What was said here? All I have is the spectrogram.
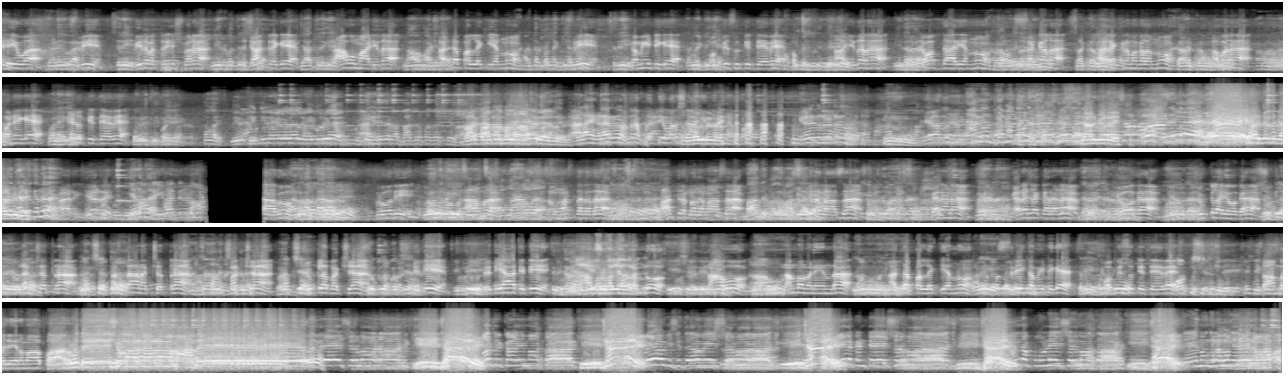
ನಡೆಯುವ ಶ್ರೀ ಶ್ರೀ ವೀರಭದ್ರೇಶ್ವರ ಜಾತ್ರೆಗೆ ನಾವು ಮಾಡಿದ ಅಡ್ಡ ಅಡ್ಡಪಲ್ಲಕ್ಕಿಯನ್ನು ಶ್ರೀ ಕಮಿಟಿಗೆ ಒಪ್ಪಿಸುತ್ತಿದ್ದೇವೆ. ಇದರ ಜವಾಬ್ದಾರಿಯನ್ನು ಸಕಲ ಕಾರ್ಯಕ್ರಮಗಳನ್ನು ಅವರ ಹೊಣೆಗೆ ಹೇಳುತ್ತಿದ್ದೇವೆ ತಗೋರಿ. ನೀವು ಹೇಳಿದ್ರ ಭಾದ್ರಪದ ಅಂದ್ರ ಪ್ರತಿ ವರ್ಷ ಬ್ಯಾಡ ಬಿಡ್ರಿ. ಬ್ಯಾಡ ಬಿಡ್ರಿ ಬ್ಯಾಡ ಬಿಡ್ರಿ. ಹೇಳ್ರಿ. ಯಾರು? ಕ್ರೋಧಿ. ನಾಮ ಸಂವತ್ಸರದ ಭಾದ್ರಪದ ಮಾಸ ಶುಕ್ರವಾಸ. ಕರಣ. ಗರಜಕರಣ. ಯೋಗ. ಶುಕ್ಲ ಯೋಗ ನಕ್ಷತ್ರ. ಹಸ್ತ ನಕ್ಷತ್ರ. ಪಕ್ಷ. ಶುಕ್ಲ ಪಕ್ಷ ತಿಥಿ. ತೃತೀಯಾ ತಿಥಿ ನಾವು ನಮ್ಮ ಮನೆಯಿಂದ ಅಡ್ಡ ಪಲ್ಲಕ್ಕಿಯನ್ನು ಶ್ರೀ ಕಮಿಟಿಗೆ ಒಪ್ಪಿಸುತ್ತಿದ್ದೇವೆ. ಸಾಂಬಜಯ ನಮ ಪಾರ್ವತೇಶ್ವರ ಸಿದ್ದೇಶ್ವರ ಮಹಾರಾಜ್ ಕಿ ಜೈ ಭದ್ರಕಾಳಿ ಮಾತಾ ಕಿ ಜೈ ಯೋಗಿ ಸಿದ್ದರಾಮೇಶ್ವರ ಮಹಾರಾಜ್ ಕಿ ಜೈ ನೀಲಕಂಠೇಶ್ವರ ಮಹಾರಾಜ್ ಕಿ ಜೈ ಅನ್ನಪೂರ್ಣೇಶ್ವರ ಮಾತಾ ಕಿ ಜೈ ಜಯ ಮಂಗಲಂ ಜಯ ನಮಃ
